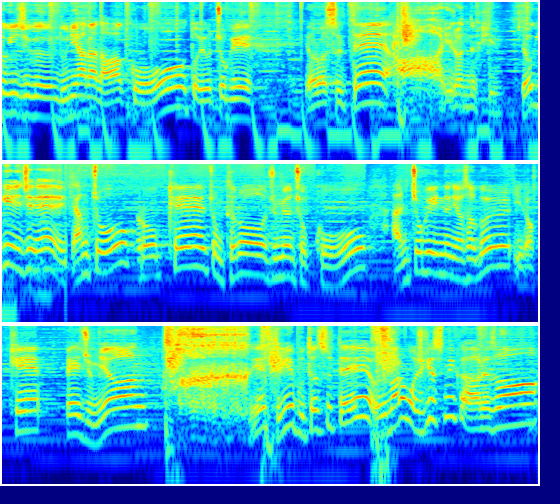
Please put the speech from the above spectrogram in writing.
여기 지금 눈이 하나 나왔고 또 이쪽에 열었을 때 아 이런 느낌. 여기에 이제 양쪽 이렇게 좀 들어주면 좋고 안쪽에 있는 녀석을 이렇게 빼주면 하, 얘 등에 붙었을 때 얼마나 멋있겠습니까? 그래서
